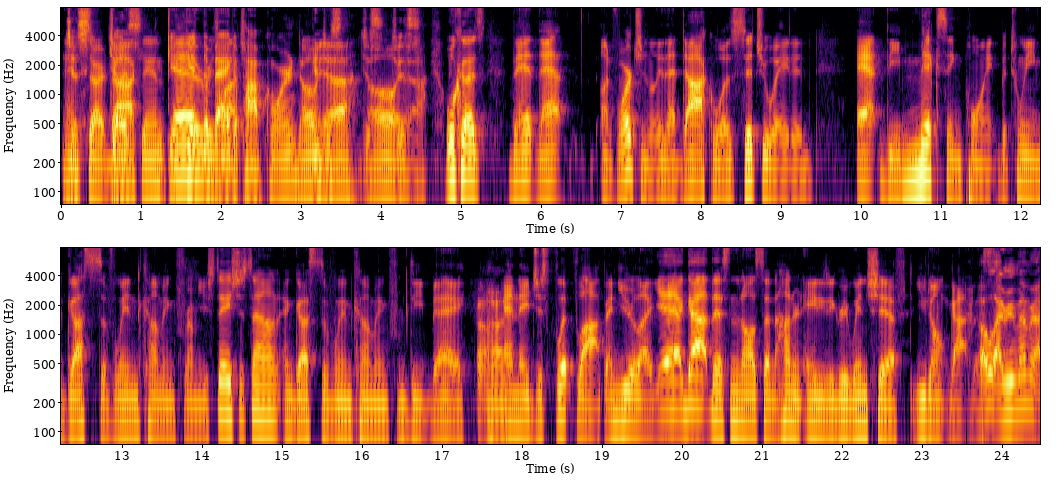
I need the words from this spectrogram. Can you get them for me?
and just start just docking. Get, get the bag of popcorn. Oh and yeah. Just, just, oh just, yeah. Well, because that that unfortunately that dock was situated at the mixing point between gusts of wind coming from Eustatia Sound and gusts of wind coming from Deep Bay, Uh-huh. and they just flip flop, and you're like, "Yeah, I got this," and then all of a sudden, 180 degree wind shift, you don't got this. Oh, I remember. I,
